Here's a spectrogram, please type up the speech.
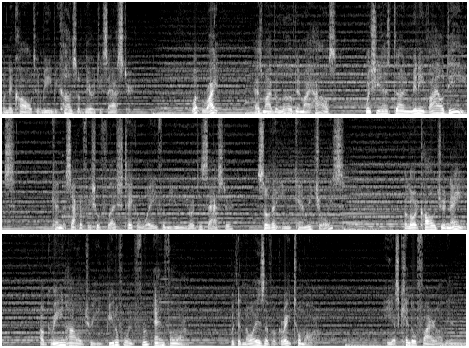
when they call to me because of their disaster. What right has my beloved in my house when she has done many vile deeds? Can the sacrificial flesh take away from you your disaster so that you can rejoice? The Lord called your name, a green olive tree, beautiful in fruit and form, with the noise of a great tomorrow. He has kindled fire on it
